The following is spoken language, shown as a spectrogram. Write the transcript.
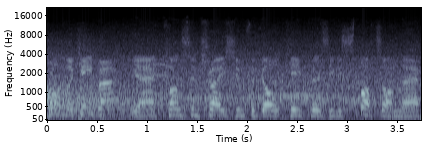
from the keeper. Yeah, concentration for goalkeepers. He was spot on there.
